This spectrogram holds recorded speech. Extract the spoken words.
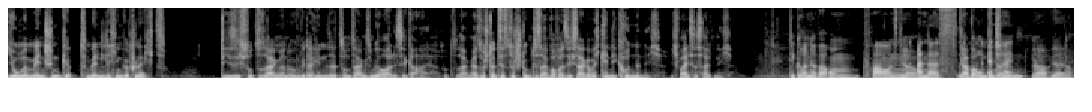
junge Menschen gibt, männlichen Geschlechts, die sich sozusagen dann irgendwie da hinsetzen und sagen, es ist mir auch alles egal, sozusagen. Also statistisch stimmt es einfach, was ich sage, aber ich kenne die Gründe nicht. Ich weiß es halt nicht. Die Gründe, warum Frauen Ja. anders Ja, warum die entscheiden? dann. Ja, ja, ja.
